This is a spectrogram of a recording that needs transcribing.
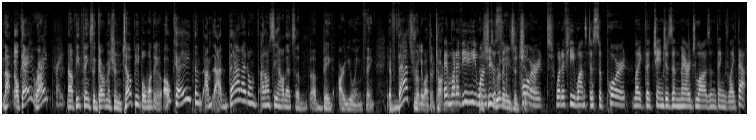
Not okay, right? Right. Now, if he thinks the government shouldn't tell people one thing, okay, then I'm, I, that I don't, I don't see how that's a, a big arguing thing. If that's really what they're talking And about, what if he, wants to really needs to chill out. support? What if he wants to support like the changes in marriage laws and things like that?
